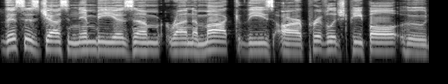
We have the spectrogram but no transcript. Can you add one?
this is just NIMBYism run amok. These are privileged people who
